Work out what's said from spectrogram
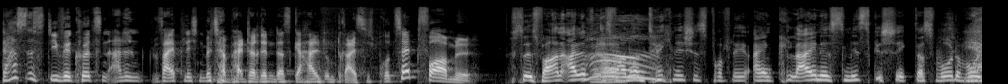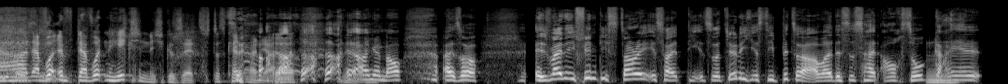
das ist die, wir kürzen allen weiblichen Mitarbeiterinnen das Gehalt um 30 Prozent Formel. Es waren alle, ah. es war nur ein technisches Problem, ein kleines Missgeschick, das wurde wohl. Ja, da, wurde, da wurde ein Häkchen nicht gesetzt, das kennt man ja. ja, ja, genau. Also, ich meine, ich finde, die Story ist halt, die ist, natürlich ist die bitter, aber das ist halt auch so mhm. geil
